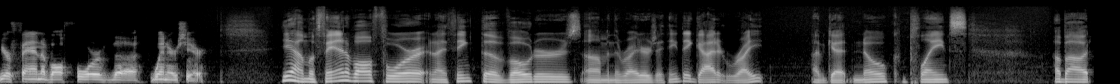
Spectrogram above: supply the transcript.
you're a fan of all four of the winners here. Yeah, I'm a fan of all four, and I think the voters um, and the writers, I think they got it right. I've got no complaints about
